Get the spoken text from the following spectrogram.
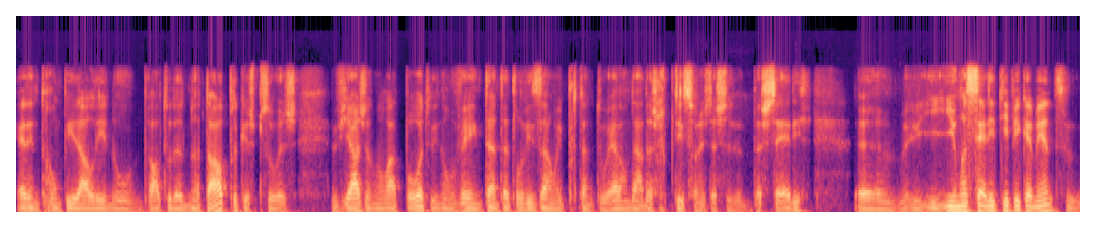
era interrompida ali no, na altura do Natal, porque as pessoas viajam de um lado para o outro e não veem tanta televisão e, portanto, eram dadas repetições das, das séries. Uh, e, e, uma série, tipicamente,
